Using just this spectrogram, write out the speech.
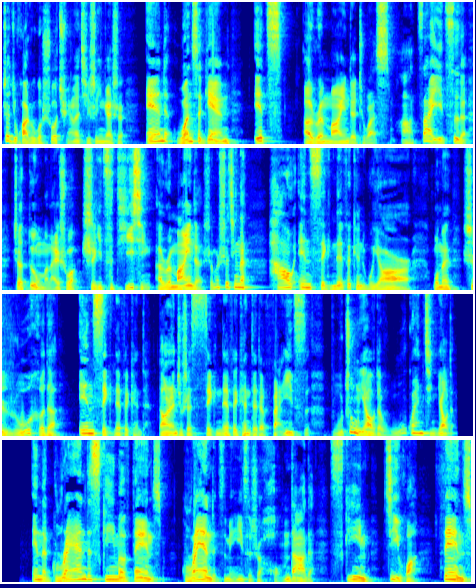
这句话如果说全了，其实应该是 And once again, it's a reminder to us 啊，再一次的，这对我们来说是一次提醒，a reminder 什么事情呢？How insignificant we are，我们是如何的。insignificant，当然就是 significant 的反义词，不重要的、无关紧要的。In the grand scheme of things Grand 字面意思是宏大的，scheme 计划，things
